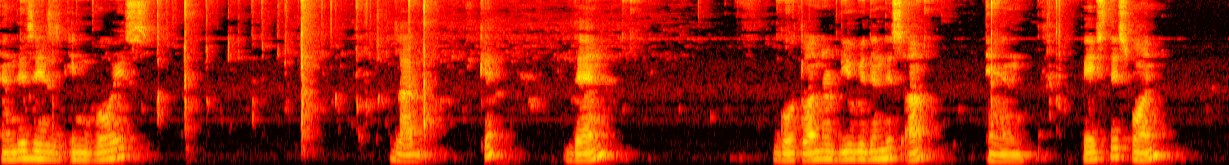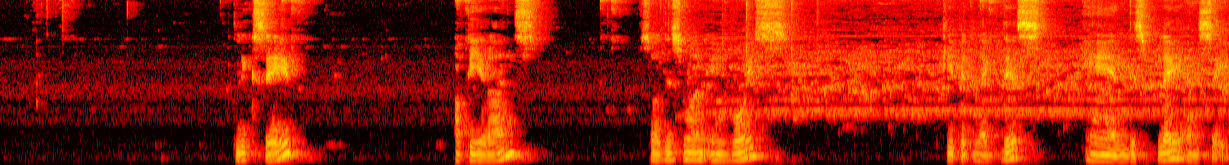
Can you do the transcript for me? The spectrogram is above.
and this is invoice log okay. Then go to under view within this app and paste this one. Click save appearance. So this one invoice keep it like this and display and save.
